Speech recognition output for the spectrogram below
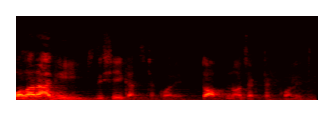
বলার আগেই যদি সেই কাজটা করে টপ নচ একটা কোয়ালিটি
